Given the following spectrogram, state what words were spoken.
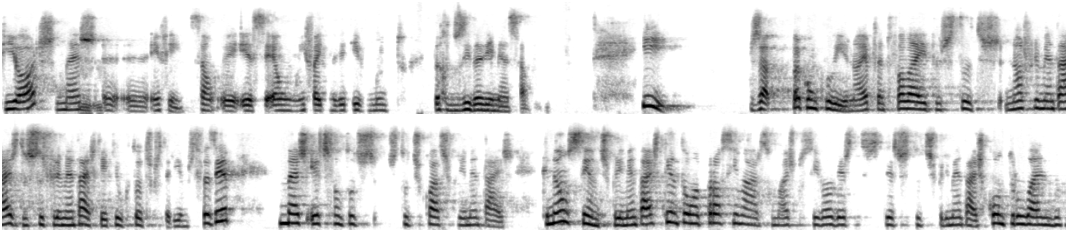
piores, mas, uhum. uh, enfim, são, esse é um efeito negativo muito de reduzida dimensão. E, já para concluir, não é? Portanto, falei dos estudos não experimentais, dos estudos experimentais, que é aquilo que todos gostaríamos de fazer, mas estes são todos estudos quase experimentais, que não sendo experimentais, tentam aproximar-se o mais possível destes, destes estudos experimentais, controlando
